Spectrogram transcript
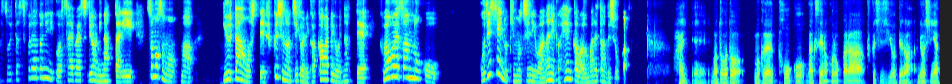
そういったスプラウトニンニクを栽培するようになったり、そもそも、まあ、U ターンをして福祉の事業に関わるようになって、川越さんのこう、ご自身の気持ちには何か変化は生まれたんでしょうか？はい。えー、もともと僕が高校、学生の頃から福祉事業っていうのは両親やっ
